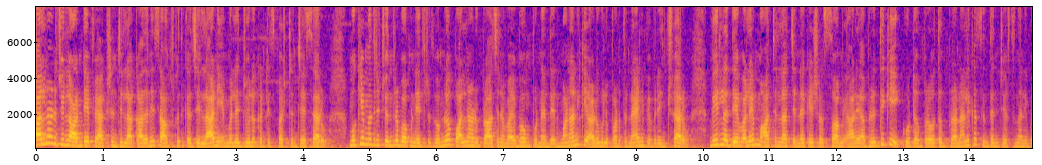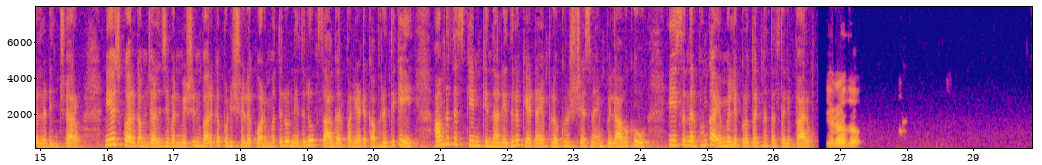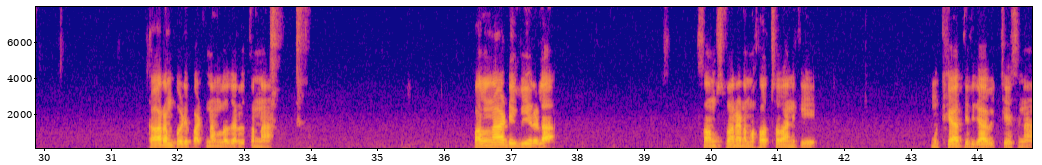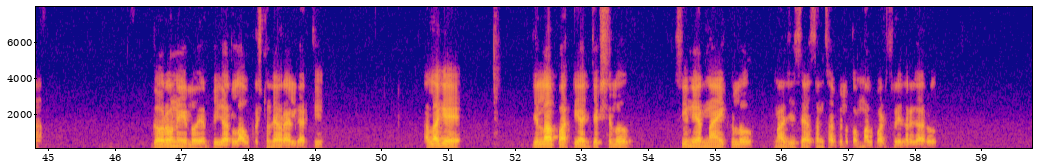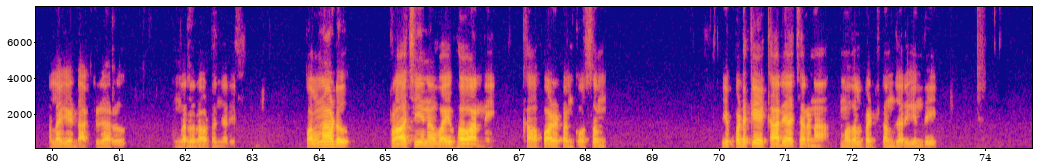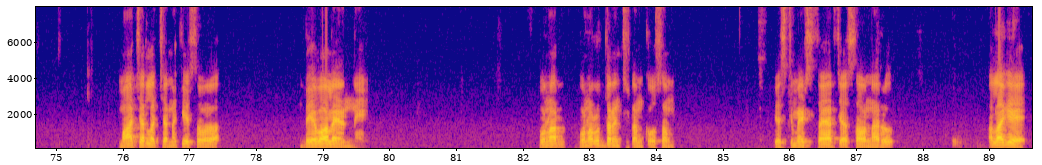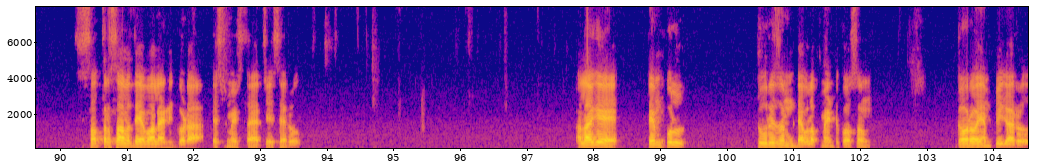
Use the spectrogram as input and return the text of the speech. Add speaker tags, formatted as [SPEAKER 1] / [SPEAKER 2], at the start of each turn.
[SPEAKER 1] పల్నాడు జిల్లా అంటే ఫ్యాక్షన్ జిల్లా కాదని సాంస్కృతిక జిల్లా అని ఎమ్మెల్యే జూలకంటి స్పష్టం చేశారు. ముఖ్యమంత్రి చంద్రబాబు నేతృత్వంలో పల్నాడు ప్రాచీన వైభవం పునర్నిర్మాణానికి అడుగులు పడుతున్నాయని వివరించారు. వీర్ల దేవాలయం మాచల్లా చెన్నకేశ్వర స్వామి ఆలయ అభివృద్ధికి కూటమి ప్రభుత్వం ప్రణాళిక సిద్ధం చేస్తుందని వెల్లడించారు. నియోజకవర్గం జల్ జీవన్ మిషన్ వరకపొడి శిలకు అనుమతులు నిధులు సాగర్ పర్యాటక అభివృద్ధికి అమృత స్కీమ్ కింద నిధులు కేటాయింపులో కృషి చేసిన ఎంపీ లావుకు ఈ సందర్భంగా ఎమ్మెల్యే కృతజ్ఞతలు తెలిపారు.
[SPEAKER 2] ఈరోజు కారంపూడి పట్టణంలో జరుగుతున్న పల్నాటి వీరుల సంస్మరణ మహోత్సవానికి ముఖ్య అతిథిగా విచ్చేసిన గౌరవనీయులు ఎంపీ గారు లావు కృష్ణదేవరాయలు గారికి అలాగే జిల్లా పార్టీ అధ్యక్షులు సీనియర్ నాయకులు మాజీ శాసనసభ్యులు కొమ్మలపాటి శ్రీధర్ గారు అలాగే డాక్టర్ గారు అందరూ రావటం జరిగింది. పల్నాడు ప్రాచీన వైభవాన్ని కాపాడటం కోసం ఇప్పటికే కార్యాచరణ మొదలు పెట్టడం జరిగింది. మాచర్ల చెన్నకేశవ దేవాలయాన్ని పునర్ పునరుద్ధరించడం కోసం ఎస్టిమేట్స్ తయారు చేస్తూ ఉన్నారు. అలాగే సత్రసాల దేవాలయానికి కూడా ఎస్టిమేట్స్ తయారు చేశారు. అలాగే టెంపుల్ టూరిజం డెవలప్మెంట్ కోసం గౌరవ ఎంపీ గారు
